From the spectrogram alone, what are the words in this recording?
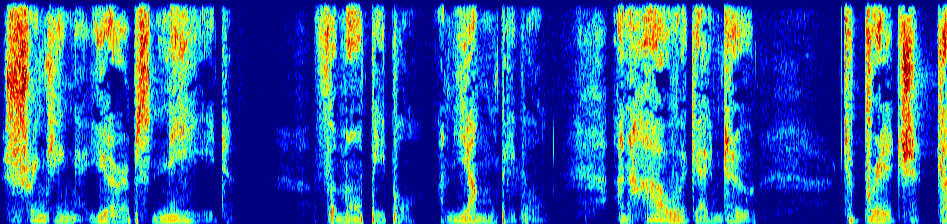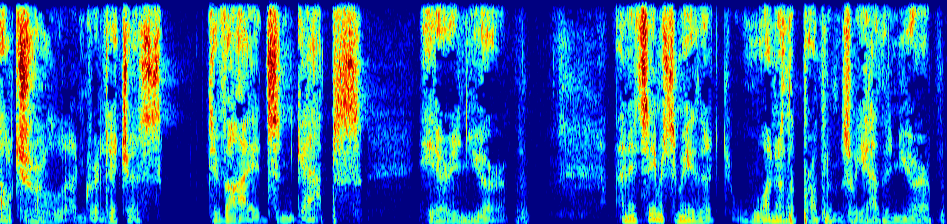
shrinking Europe's need for more people and young people, and how we're going to to bridge cultural and religious divides and gaps here in Europe. And it seems to me that one of the problems we have in Europe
